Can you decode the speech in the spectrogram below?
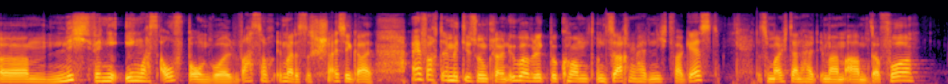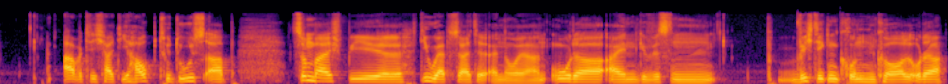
Ähm, nicht, wenn ihr irgendwas aufbauen wollt, was auch immer, das ist scheißegal. Einfach damit ihr so einen kleinen Überblick bekommt und Sachen halt nicht vergesst. Das mache ich dann halt immer am Abend davor. Arbeite ich halt die Haupt-To-Dos ab. Zum Beispiel die Webseite erneuern oder einen gewissen wichtigen Kundencall oder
